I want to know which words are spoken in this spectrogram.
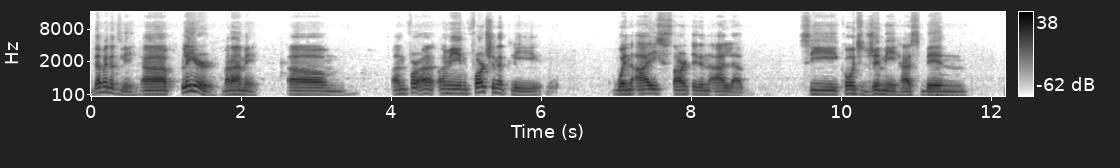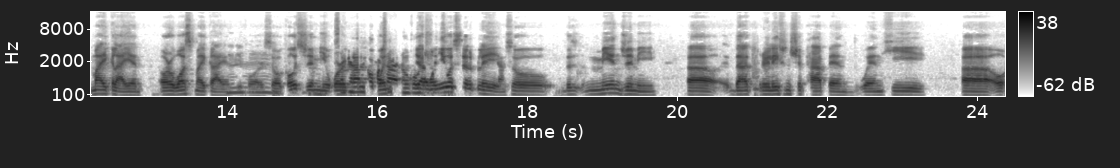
definitely. Uh, player, marami. Um, and for uh, I mean, fortunately, when I started in Alab, si Coach Jimmy has been my client or was my client before. So Coach Jimmy worked Sa Meralco pa when, no, coach? yeah, when he was still playing. So the, me and Jimmy, uh, that relationship happened when he, uh,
